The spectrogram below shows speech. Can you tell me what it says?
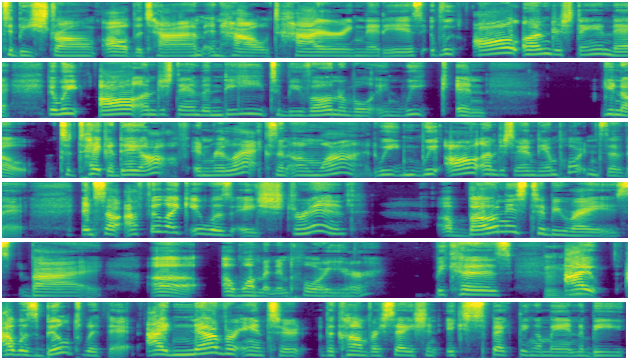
to be strong all the time and how tiring that is, if we all understand that, then we all understand the need to be vulnerable and weak and you know, to take a day off and relax and unwind. We we all understand the importance of that. And so I feel like it was a strength, a bonus to be raised by uh, a woman employer because mm-hmm. I I was built with that. I never entered the conversation expecting a man to be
